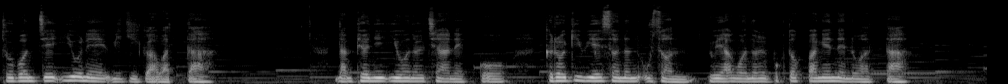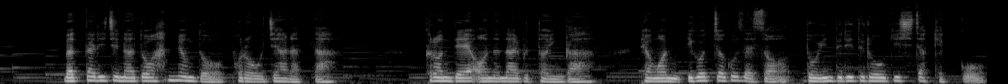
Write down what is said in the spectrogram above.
두 번째 이혼의 위기가 왔다. 남편이 이혼을 제안했고 그러기 위해서는 우선 요양원을 복덕방에 내놓았다. 몇 달이 지나도 한 명도 보러 오지 않았다. 그런데 어느 날부터인가 병원 이곳저곳에서 노인들이 들어오기 시작했고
